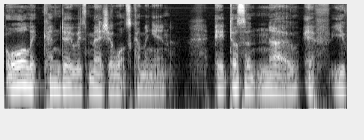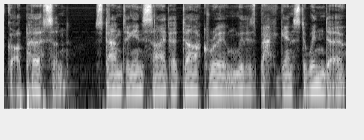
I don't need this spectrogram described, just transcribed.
all it can do is measure what's coming in. It doesn't know if you've got a person standing inside a dark room with his back against a window.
